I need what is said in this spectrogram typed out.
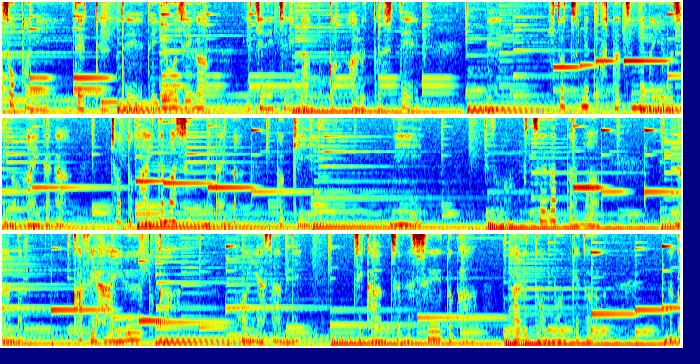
外に出ててで用事が一日に何個かあるとしてで1つ目と2つ目の用事の間がちょっと空いてますみたいな時にその普通だったらまあなんだろうカフェ入るとか本屋さんで時間潰すとかあると思うけどなんか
